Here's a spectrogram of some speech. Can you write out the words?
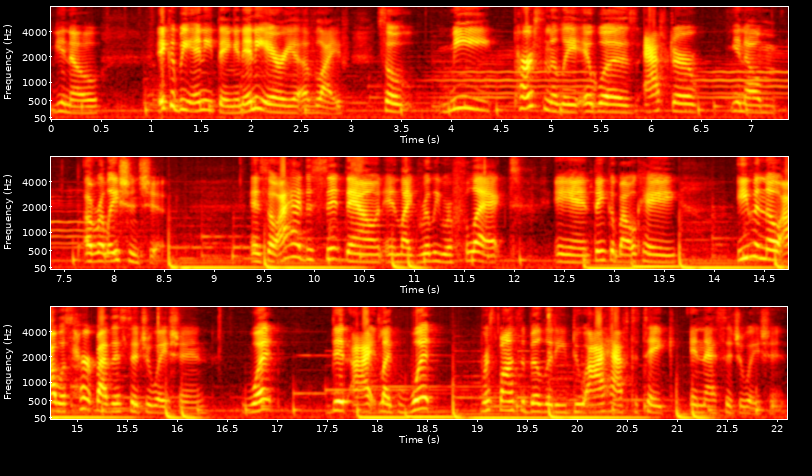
you know it could be anything in any area of life. So, me personally, it was after, you know, a relationship. And so I had to sit down and like really reflect and think about okay, even though I was hurt by this situation, what did I like what responsibility do I have to take in that situation?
